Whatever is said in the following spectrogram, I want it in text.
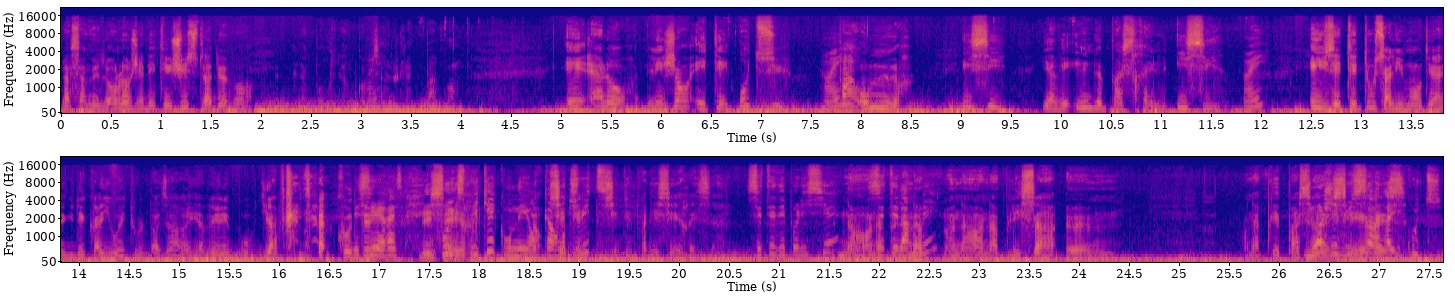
La fameuse horloge, elle était juste là devant, là, pour- là, comme Oui. ça, je la- pas- bon. Et alors, les gens étaient au-dessus, pas au mur. Ici, il y avait une passerelle, ici, oui. Et ils étaient tous alimentés avec des cailloux et tout le bazar. Et il y avait les pauvres diables qui étaient à Les côté. CRS. Les Il faut CRS. expliquer qu'on est en Non, 48. c'était- pas des CRS. hein. C'était des policiers? Non, on C'était l'armée? on, on appelait ça. euh, on n'appelait pas ça Moi j'ai vu ça, ah, CRS. écoute,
